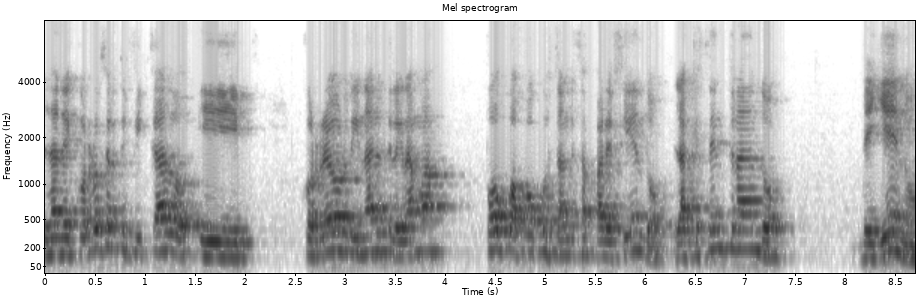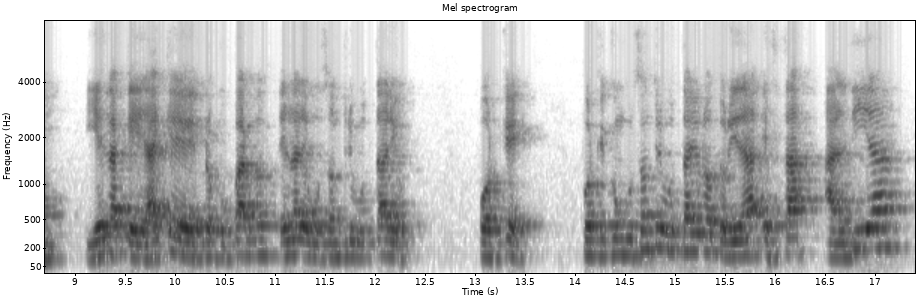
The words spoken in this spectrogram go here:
la de correo certificado y correo ordinario, telegrama, poco a poco están desapareciendo. La que está entrando de lleno y es la que hay que preocuparnos es la de buzón tributario. ¿Por qué? Porque con buzón tributario la autoridad está al día,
